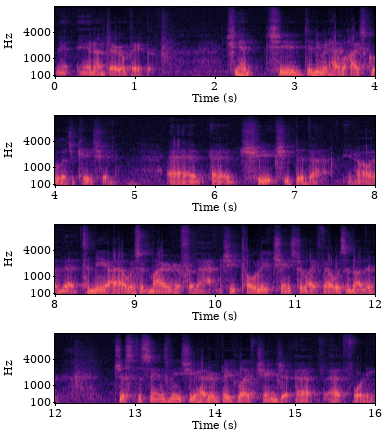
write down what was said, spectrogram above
in, in Ontario Paper. She had she didn't even have a high school education, and and she she did that. You know, and that to me, I always admired her for that. She totally changed her life. That was another, just the same as me. She had her big life change at at, at 40,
